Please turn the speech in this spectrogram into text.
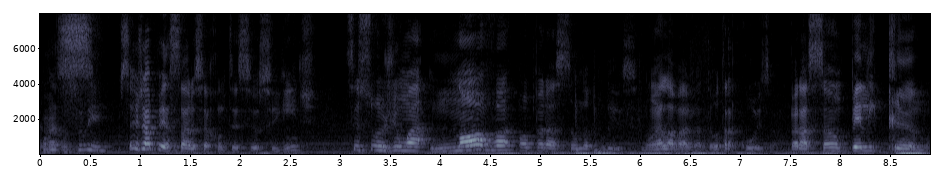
Começa a sumir. Vocês já pensaram se acontecer o seguinte? Se surgir uma nova operação da polícia, não é Lava Jato, é outra coisa. Operação Pelicano.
